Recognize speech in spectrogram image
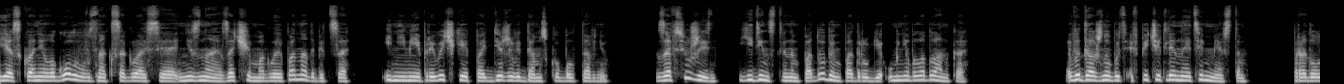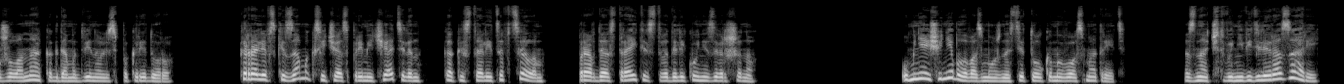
Я склонила голову в знак согласия, не зная, зачем могла и понадобиться, и не имея привычки поддерживать дамскую болтовню. За всю жизнь единственным подобием подруги у меня была Бланка. «Вы должно быть впечатлены этим местом», — продолжила она, когда мы двинулись по коридору. «Королевский замок сейчас примечателен, как и столица в целом, правда, строительство далеко не завершено. У меня еще не было возможности толком его осмотреть. Значит, вы не видели Розарий?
